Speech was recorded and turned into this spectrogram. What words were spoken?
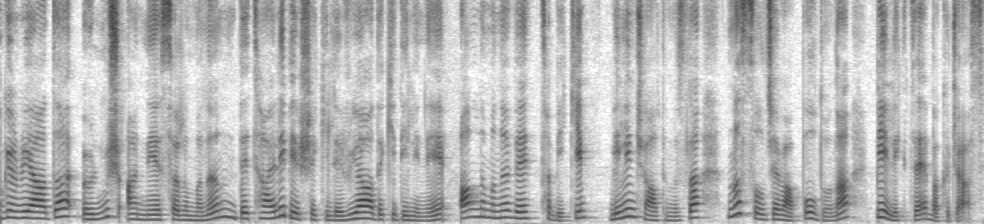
Bugün rüyada ölmüş anneye sarılmanın detaylı bir şekilde rüyadaki dilini, anlamını ve tabii ki bilinçaltımızda nasıl cevap bulduğuna birlikte bakacağız.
